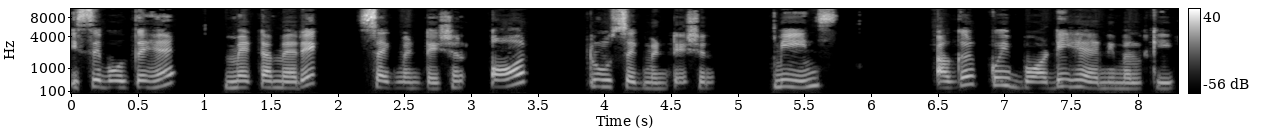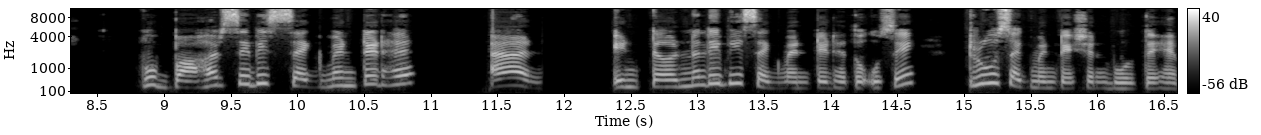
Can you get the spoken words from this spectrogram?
इसे बोलते हैं मेटामेरिक सेगमेंटेशन और ट्रू सेगमेंटेशन मींस अगर कोई बॉडी है एनिमल की, वो बाहर से भी सेगमेंटेड है एंड इंटरनली भी सेगमेंटेड है तो उसे ट्रू सेगमेंटेशन बोलते हैं।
